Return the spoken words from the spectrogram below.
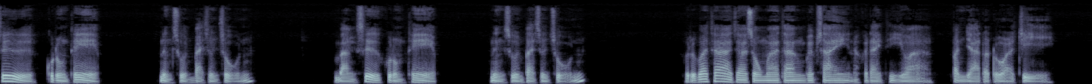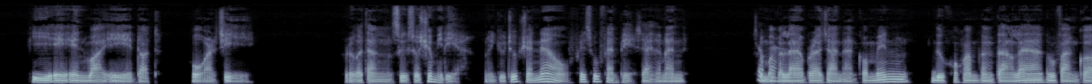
ซื่อกรุงเทพ 10800 บางซื่อกรุงเทพ 10800 หรือว่าถ้าจะส่งมาทางเว็บไซต์เราก็ได้ที่ว่าปัญญา .org p a n y a .org หรือว่าทางสื่อโซเชียลมีเดียใน YouTube Channel Facebook Fanpage ได้ทั้งนั้น สมกันแล้วพระอาจารย์อ่านคอมเมนต์ดูข้อความต่างๆ แล้วผู้ฟังก็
